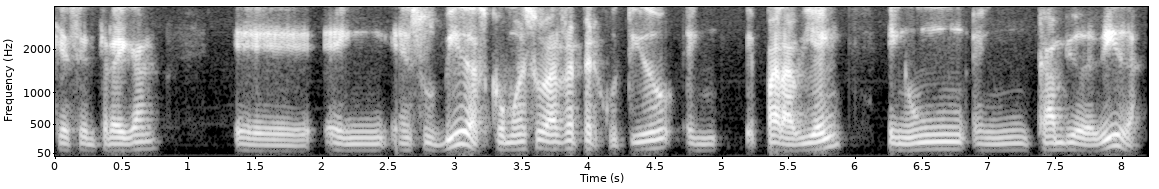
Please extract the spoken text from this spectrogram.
que se entregan eh, en, sus vidas, cómo eso ha repercutido en, para bien en un, en un cambio de vida.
